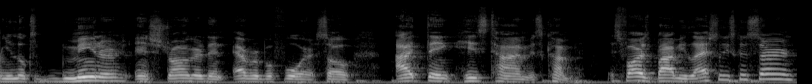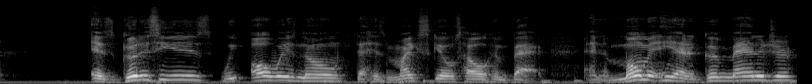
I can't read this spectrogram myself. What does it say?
He looks meaner and stronger than ever before. So I think his time is coming. As far as Bobby Lashley is concerned, as good as he is, we always know that his mic skills held him back. And the moment he had a good manager,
